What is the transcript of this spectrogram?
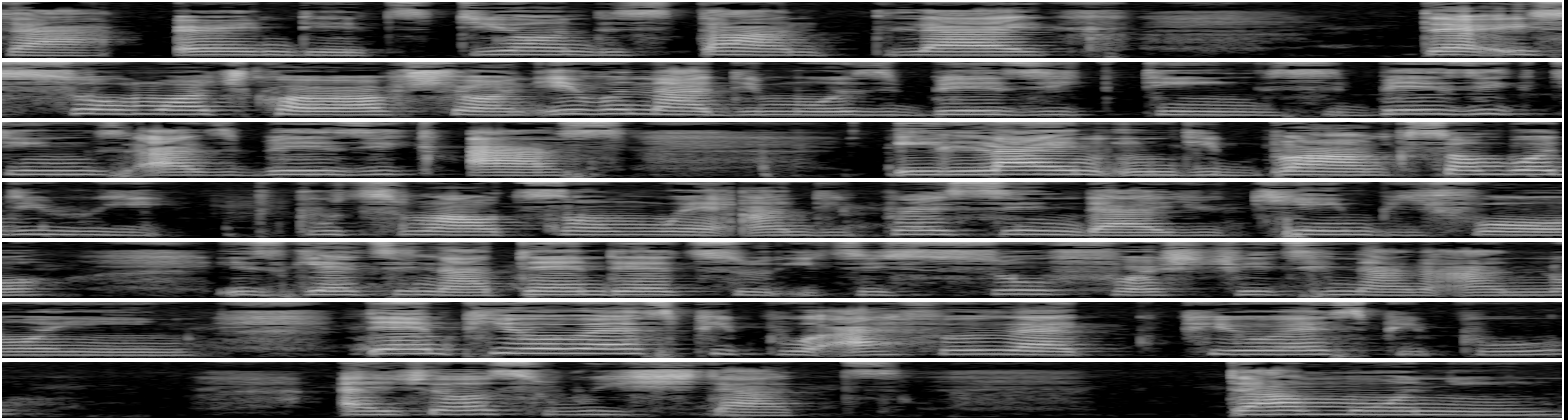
that earned it. Do you understand? Like there is so much corruption even at the most basic things. Basic things as basic as a line in the bank. Somebody we put mouth somewhere and the person that you came before is getting attended to. It is so frustrating and annoying. Then pos people i feel like POS people, I just wish that that money,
